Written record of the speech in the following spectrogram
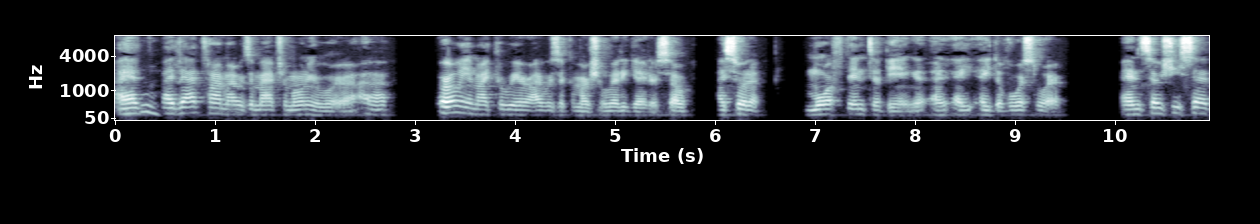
I had, Mm. by that time, I was a matrimonial lawyer. Uh, early in my career, I was a commercial litigator. So I sort of morphed into being a, a, a divorce lawyer. And so she said,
